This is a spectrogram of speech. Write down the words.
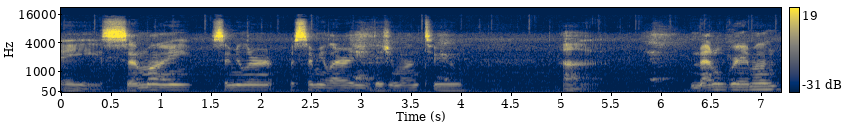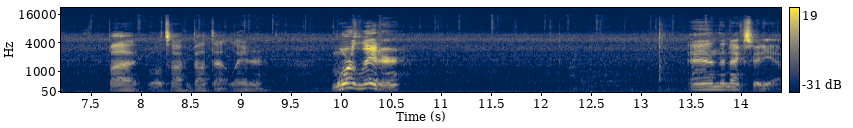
a semi-similar a similarity Digimon to uh, Metal Greymon, but we'll talk about that later. More later, and the next video.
